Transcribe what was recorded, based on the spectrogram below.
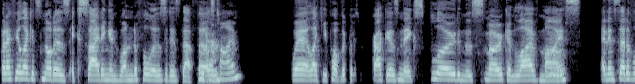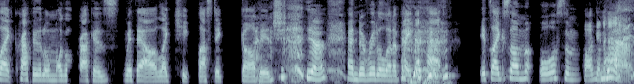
But I feel like it's not as exciting and wonderful as it is that first Yeah. time, where like you pop the Christmas crackers and they explode and there's smoke and live Mm. mice. And instead of like crappy little muggle crackers with our like cheap plastic garbage Yeah. and a riddle and a paper hat, it's like some awesome fucking hat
